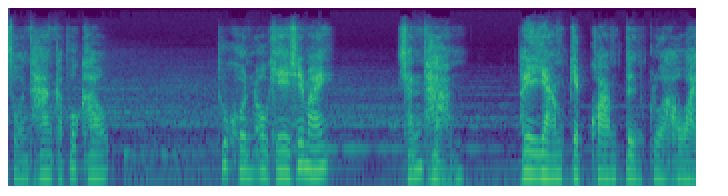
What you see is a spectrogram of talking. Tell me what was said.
สวนทางกับพวกเขา ทุกคนโอเคใช่ไหม ฉันถามพยายามเก็บความตื่นกลัวเอาไว้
